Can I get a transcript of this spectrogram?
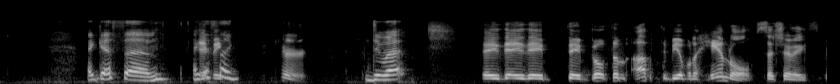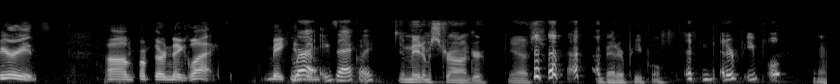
I guess, um, I They guess like Turn. do what? They, they they they built them up to be able to handle such an experience um, from their neglect, making Right, them exactly. It made them stronger. Yes. Better people. Better people. Yeah.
